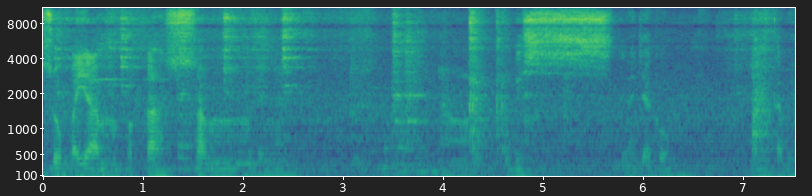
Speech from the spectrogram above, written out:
Sup ayam bekasam dengan uh, kubis dengan jagung. Ini kami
